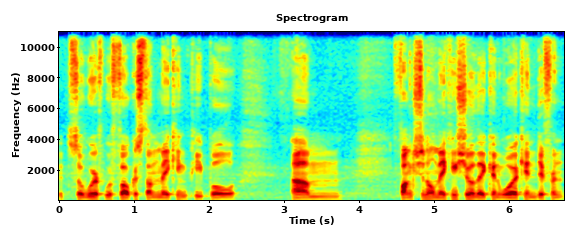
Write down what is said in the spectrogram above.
It- So we're we're focused on making people um, functional, making sure they can work in different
